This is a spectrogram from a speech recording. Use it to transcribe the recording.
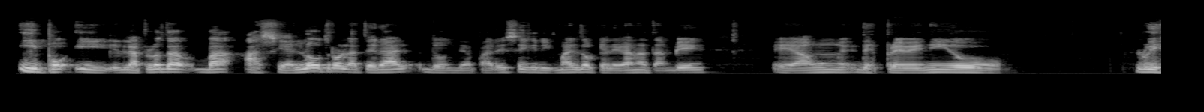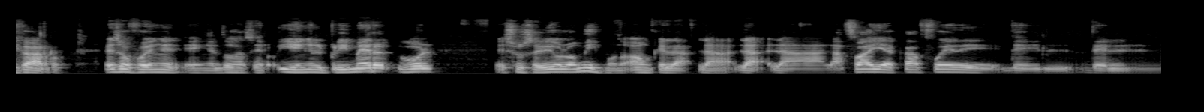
y, la pelota va hacia el otro lateral, donde aparece Grimaldo que le gana también eh, a un desprevenido Luis Garro. Eso fue en el, en el 2 a 0. Y en el primer gol eh, sucedió lo mismo, aunque la, la, la, la, falla acá fue de, del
